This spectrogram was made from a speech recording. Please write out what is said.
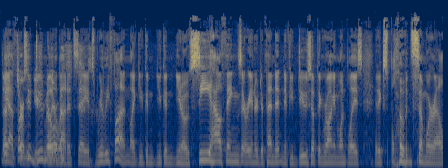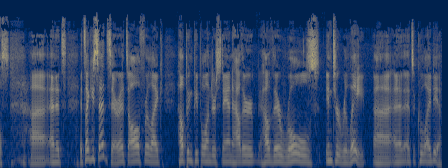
That's yeah, folks who do know about it say it's really fun. Like you can you can you know see how things are interdependent, and if you do something wrong in one place, it explodes somewhere else. Uh, and it's it's like you said, Sarah. It's all for like helping people understand how their how their roles interrelate, uh, and it's a cool idea.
